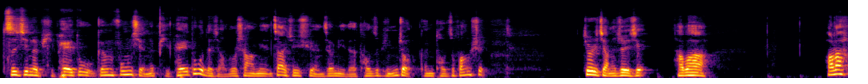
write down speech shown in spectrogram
资金的匹配度跟风险的匹配度的角度上面，再去选择你的投资品种跟投资方式，就是讲的这些，好不好？好了，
